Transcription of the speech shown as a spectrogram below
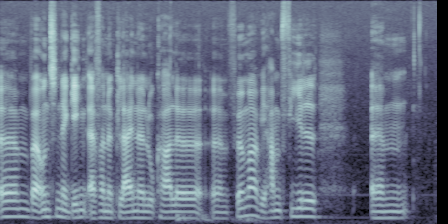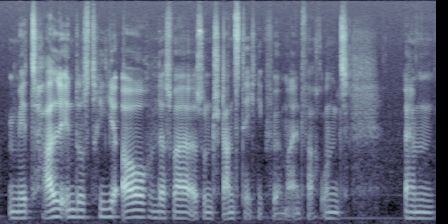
ähm, bei uns in der Gegend einfach eine kleine lokale ähm, Firma. Wir haben viel ähm, Metallindustrie auch und das war so eine Standstechnikfirma einfach. Und ähm,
